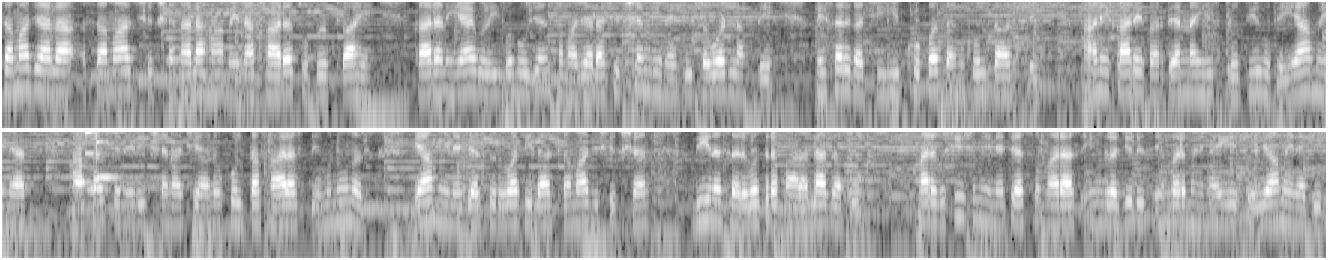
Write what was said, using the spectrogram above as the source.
समाजाला समाज शिक्षणाला हा महिना फारच उपयुक्त आहे. कारण यावेळी बहुजन समाजाला शिक्षण घेण्याची सवड लागते. निसर्गाची ही खूपच अनुकूलता असते आणि कार्यकर्त्यांना ही स्फूर्ती होते. या महिन्यात आकाश निरीक्षणाची अनुकूलता फार असते. म्हणूनच या महिन्याच्या सुरुवातीला समाज शिक्षण दिन सर्वत्र पाळला जातो. मार्गशीर्ष महिन्याच्या सुमारास इंग्रजी डिसेंबर महिना येतो. या महिन्यातील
